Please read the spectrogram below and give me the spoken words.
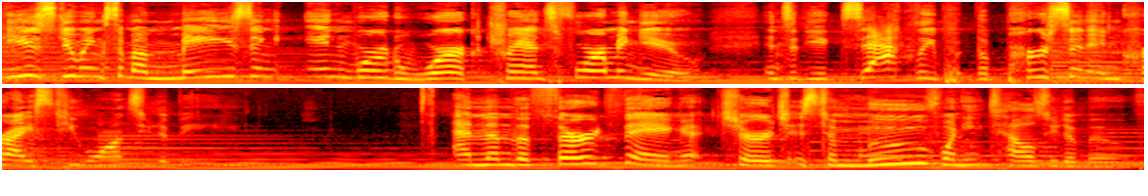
He is doing some amazing inward work, transforming you into the exactly the person in Christ He wants you to be. And then the third thing, church, is to move when He tells you to move.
